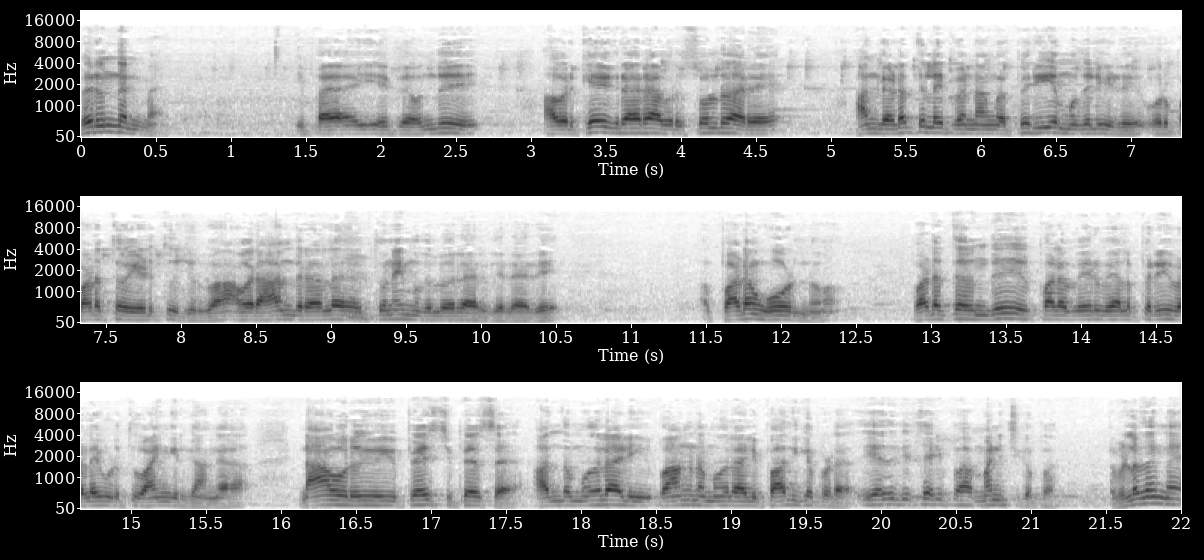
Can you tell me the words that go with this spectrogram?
பெருந்தன்மை. இப்போ இப்போ வந்து அவர் கேட்குறாரு அவர் சொல்கிறாரு அந்த இடத்துல இப்போ நாங்கள் பெரிய முதலீடு ஒரு படத்தை எடுத்து வச்சுருக்கோம். அவர் ஆந்திராவில் துணை முதல்வராக இருக்கிறாரு. படம் ஓடணும். படத்தை வந்து பல பேர் வேலை பெரிய விலை கொடுத்து வாங்கியிருக்காங்க. நான் ஒரு பேசி பேச அந்த முதலாளி வாங்கின முதலாளி பாதிக்கப்பட எதுக்கு சரிப்பா மன்னிச்சுக்கப்பா. இவ்வளோதானே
